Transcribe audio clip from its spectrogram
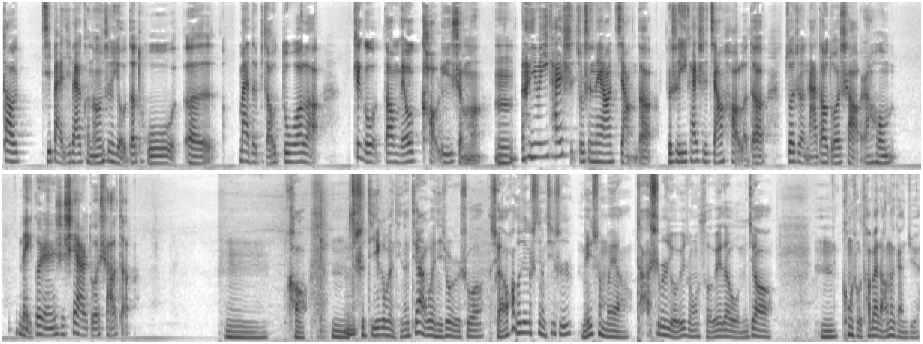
到几百几百，可能是有的图，呃。卖的比较多了，这个我倒没有考虑什么，嗯，因为一开始就是那样讲的，就是一开始讲好了的，作者拿到多少，然后每个人是 share 多少的。嗯，好，嗯，是第一个问题。那第二个问题就是说，小杨画图这个事情其实没什么呀，它是不是有一种所谓的我们叫嗯空手套白狼的感觉？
